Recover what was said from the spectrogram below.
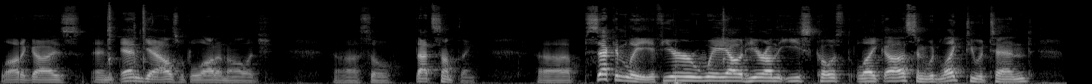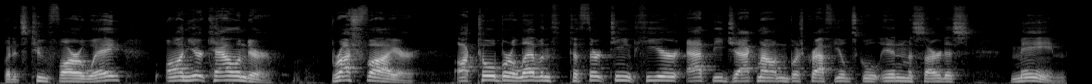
a lot of guys and and gals with a lot of knowledge. Uh, so that's something. Uh, secondly, if you're way out here on the East Coast like us and would like to attend, but it's too far away, on your calendar, Brushfire, October 11th to 13th here at the Jack Mountain Bushcraft Field School in Masardis, Maine.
